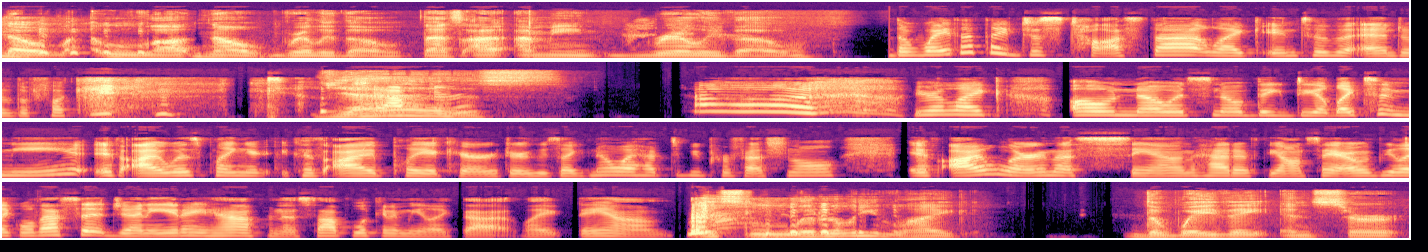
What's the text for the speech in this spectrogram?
No, lo- no, really though. That's I. I mean, really though. the way that they just tossed that like into the end of the fucking. Yes. Ah, You're like, oh no, it's no big deal. Like to me, if I was playing it, because I play a character who's like, no, I have to be professional. If I learned that Sam had a fiance, I would be like, well, that's it, Jenny. It ain't happening. Stop looking at me like that. Like, damn. It's literally like the way they insert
